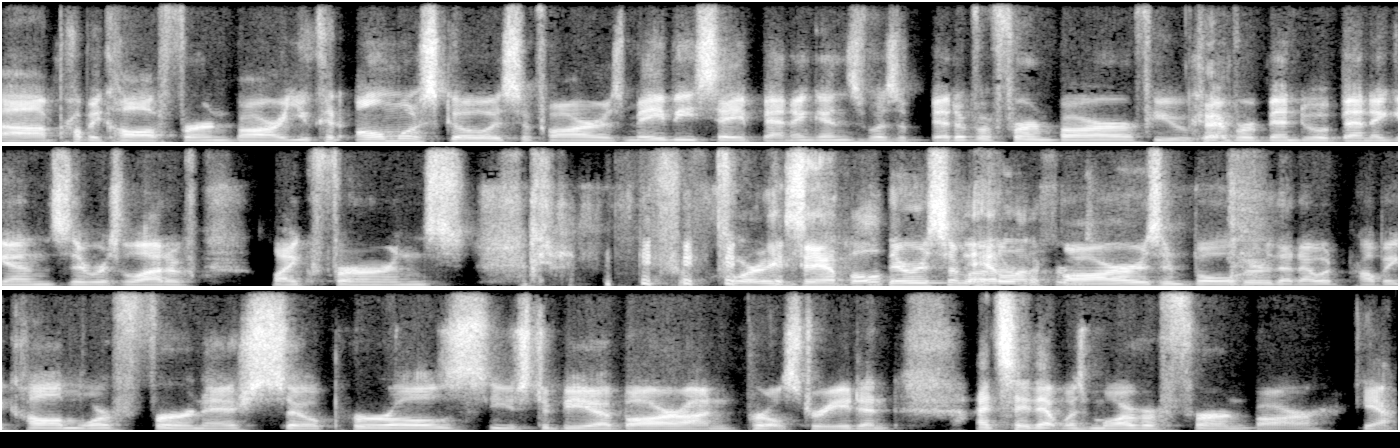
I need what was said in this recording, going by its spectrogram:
Uh, probably call a fern bar. You could almost go as far as maybe say Bennigan's was a bit of a fern bar. If you've okay. ever been to a Bennigan's, there was a lot of like ferns. For example, there were some other bars in Boulder that I would probably call more furnished. So Pearls used to be a bar on Pearl Street, and I'd say that was more of a fern bar. Yeah,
